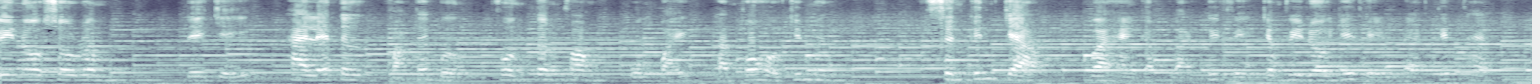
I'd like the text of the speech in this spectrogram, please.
Pino Showroom địa chỉ 204 Phạm Thái Bường, phường Tân Phong, quận 7, thành phố Hồ Chí Minh. Xin kính chào và hẹn gặp lại quý vị trong video giới thiệu đàn tiếp theo.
